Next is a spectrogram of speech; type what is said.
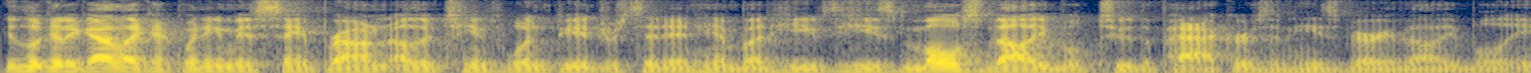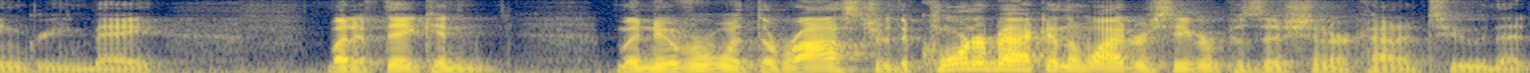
you look at a guy like Equanimeous St. Brown, and other teams wouldn't be interested in him, but he's he's most valuable to the Packers and he's very valuable in Green Bay. But if they can maneuver with the roster, the cornerback and the wide receiver position are kind of two that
